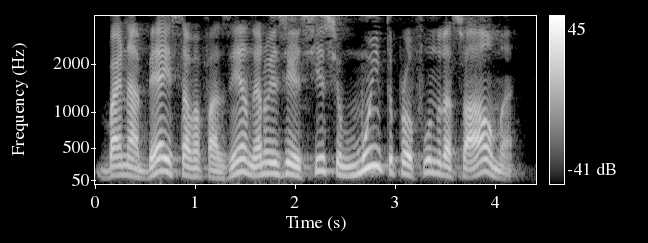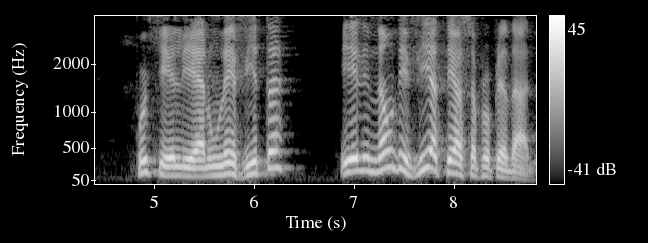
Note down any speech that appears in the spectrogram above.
Barnabé estava fazendo era um exercício muito profundo da sua alma, porque ele era um levita e ele não devia ter essa propriedade.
